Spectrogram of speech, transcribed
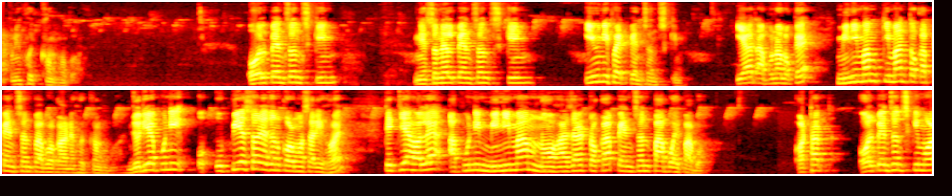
আপুনি সক্ষম হ'ব? Old pension scheme national pension scheme unified pension scheme ইয়াত আপোনালোকে মিনিমাম কিমান টকা পেঞ্চন পাবৰ কাৰণে সক্ষম হ'ব? যদি আপুনি অ' পি এছৰ এজন কৰ্মচাৰী হয় তেতিয়াহ'লে আপুনি মিনিমাম ন হাজাৰ টকা পেঞ্চন পাবই পাব। অৰ্থাৎ অল পেঞ্চন স্কিমৰ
